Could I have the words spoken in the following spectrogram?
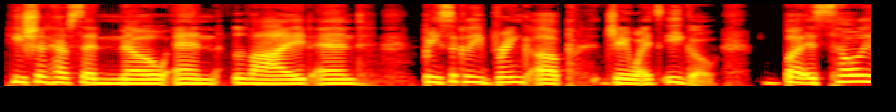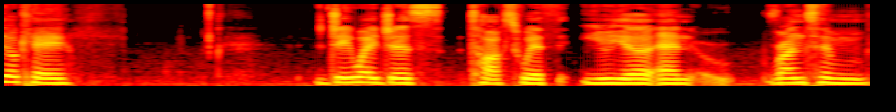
he should have said no and lied and basically bring up Jay White's ego. But it's totally okay. Jay White just talks with Yuya and runs him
